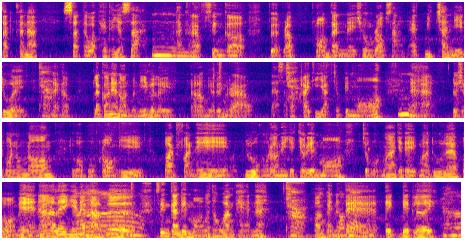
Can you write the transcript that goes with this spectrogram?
สัชคณะสัตวแพทยศาสตร์อืมนะครับ ซึ่งก็เปิดรับพร้อมกันในช่วงรอบ3 admission นี้ด้วยค่ะนะครับ แล้วก็แน่นอนวันนี้ก็เลยเรามีเรื่องราวนะสำหรับค่ะใครที่อยากจะเป็นหมออืมนะฮะโดยเฉพาะน้องๆ หรือว่าผู้ปกครองที่ วาดฝันให้ลูกของเราเนี่ยอยากจะเรียนหมอจบออกมาจะได้มาดูแลพ่อแม่นะอะไรอย่างเงี้ยนะครับเออซึ่งการเรียนหมอมันต้องวางแผนนะค่ะวางแผนตั้งแต่วางแผนเด็กเด็กเลยอ่าฮะ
